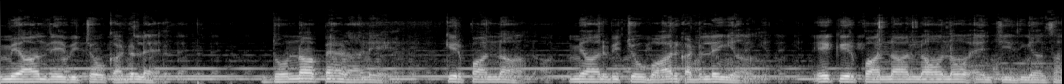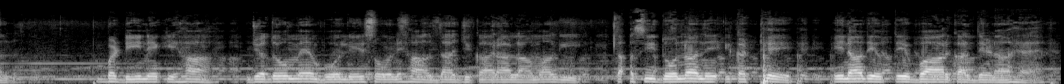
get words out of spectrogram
ਮਿਆਨ ਦੇ ਵਿੱਚੋਂ ਕੱਢ ਲੈ। ਦੋਨਾਂ ਭੈਣਾਂ ਨੇ ਕਿਰਪਾਨਾਂ ਮਿਆਨ ਵਿੱਚੋਂ ਬਾਹਰ ਕੱਢ ਲਈਆਂ। ਇਹ ਕਿਰਪਾਨਾਂ 9-9 ਇੰਚੀ ਦੀਆਂ ਸਨ। ਵੱਡੀ ਨੇ ਕਿਹਾ, ਜਦੋਂ ਮੈਂ ਬੋਲੇ ਸੋ ਨਿਹਾਲ ਦਾ ਜਕਾਰਾ ਲਾਵਾਂਗੀ ਤਾਂ ਅਸੀਂ ਦੋਨਾਂ ਨੇ ਇਕੱਠੇ ਇਹਨਾਂ ਦੇ ਉੱਤੇ ਵਾਰ ਕਰ ਦੇਣਾ ਹੈ।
